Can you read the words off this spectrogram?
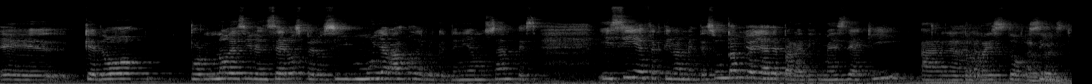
eh, quedó, por no decir en ceros, pero sí muy abajo de lo que teníamos antes. Y sí, efectivamente, es un cambio ya de paradigma, es de aquí al resto, al, sí, resto.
